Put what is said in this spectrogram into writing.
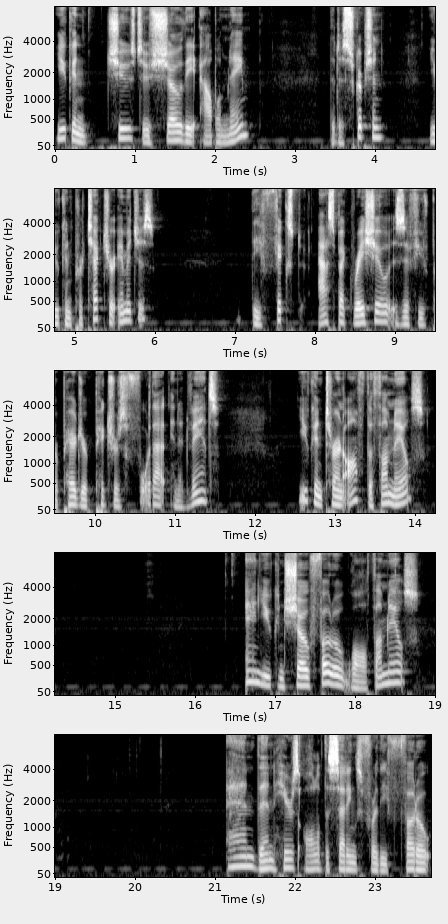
You can choose to show the album name, the description. You can protect your images. The fixed aspect ratio is if you've prepared your pictures for that in advance. You can turn off the thumbnails. And you can show photo wall thumbnails. And then here's all of the settings for the photo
